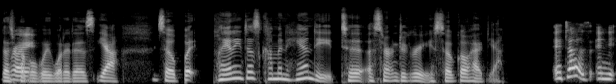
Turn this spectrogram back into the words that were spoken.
That's right. probably what it is. Yeah. So but planning does come in handy to a certain degree. So go ahead. Yeah. It does. And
